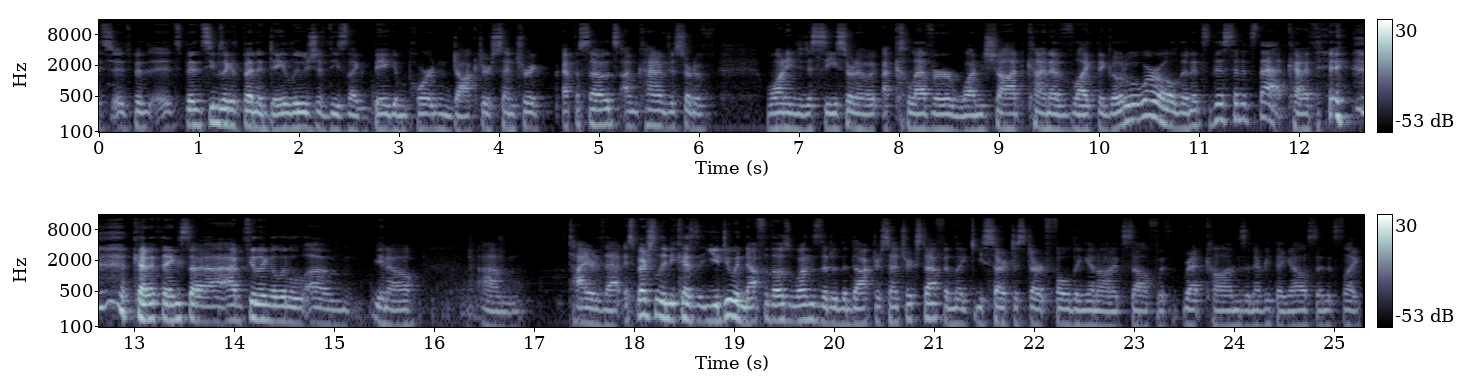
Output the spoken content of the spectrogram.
it's it's been it's been seems like it's been a deluge of these like big important doctor centric episodes. I'm kind of just sort of wanting to just see sort of a, a clever one shot kind of like they go to a world and it's this and it's that kind of thing kind of thing. So I, am feeling a little um, you know um, tired of that, especially because you do enough of those ones that are the doctor centric stuff, and like you start to start folding in on itself with retcons and everything else, and it's like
